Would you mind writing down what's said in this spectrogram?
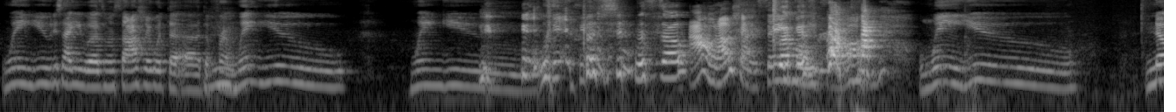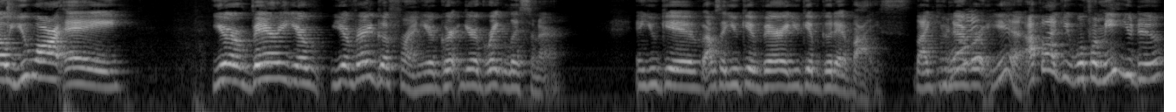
when you, this how you was when Sasha with the uh, the friend. When you, when you, she was so I don't know. I was trying to say it. when you, no, you are a. You're very you're you're a very good friend. You're gr- you're a great listener, and you give. I would say you give very you give good advice. Like you Really? never. Yeah, I feel like you. Well, for me, you do.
